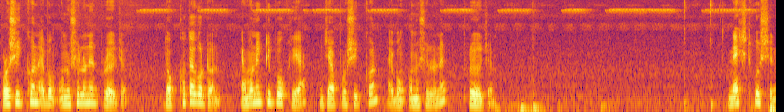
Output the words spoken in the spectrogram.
প্রশিক্ষণ এবং অনুশীলনের প্রয়োজন। দক্ষতা গঠন এমন একটি প্রক্রিয়া যা প্রশিক্ষণ এবং অনুশীলনের প্রয়োজন। Next question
